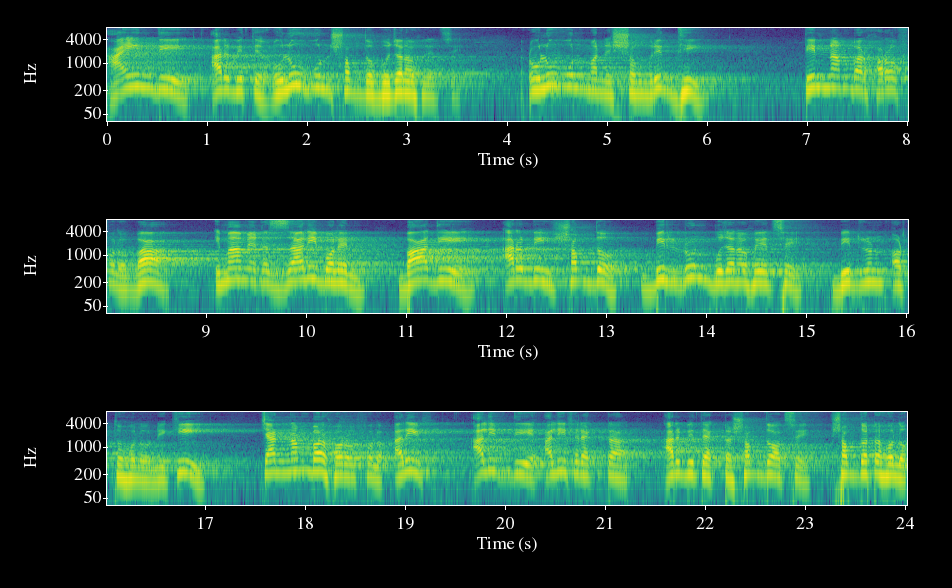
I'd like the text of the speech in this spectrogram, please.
আইন দিয়ে আরবিতে উলুবুন শব্দ বোঝানো হয়েছে। উলুবুন মানে সমৃদ্ধি। তিন নম্বর হরফ হলো বা। ইমামে গজ্জালি বলেন, বা দিয়ে আরবি শব্দ বীররুন বোঝানো হয়েছে। বীররুন অর্থ হলো নেকি। চার নাম্বার হরফ হলো আলিফ। আলিফ দিয়ে আলিফের একটা, আরবিতে একটা শব্দ আছে। শব্দটা হলো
